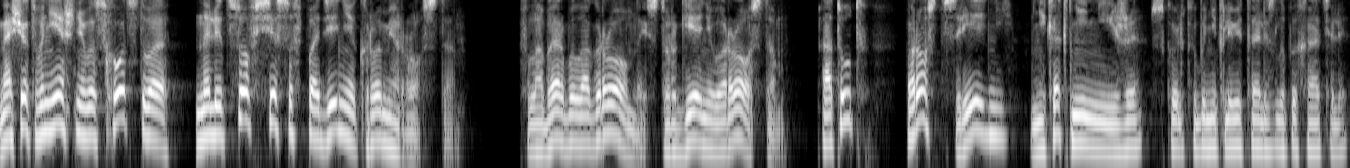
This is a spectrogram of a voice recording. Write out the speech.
Насчет внешнего сходства налицо все совпадения, кроме роста. Флабер был огромный, с Тургенева ростом, а тут рост средний, никак не ниже, сколько бы ни клеветали злопыхатели.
